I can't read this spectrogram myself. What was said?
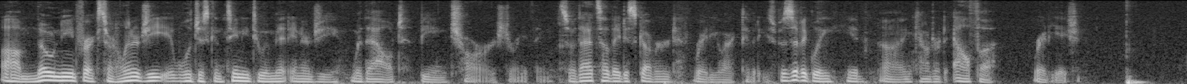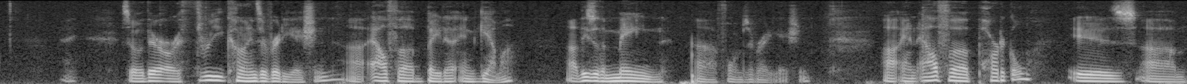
Um, no need for external energy. It will just continue to emit energy without being charged or anything. So that's how they discovered radioactivity. Specifically, he had uh, encountered alpha radiation. Okay. So there are three kinds of radiation uh, alpha, beta, and gamma. Uh, these are the main uh, forms of radiation. Uh, an alpha particle is um,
